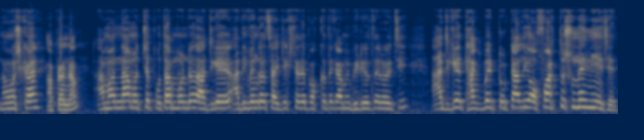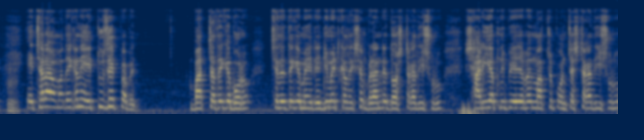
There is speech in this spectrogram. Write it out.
নমস্কার। আপনার নাম? আমার নাম হচ্ছে প্রতাপ মণ্ডল। আজকে আদি বেঙ্গল সাইজেক্সটারের পক্ষ থেকে আমি ভিডিওতে রয়েছি। আজকে থাকবে টোটালি অফার তো শুনে নিয়েছেন। এছাড়া আমাদের এখানে এ টু জেড পাবেন। বাচ্চা থেকে বড়। ছেলে থেকে মেয়ে রেডিমেড কালেকশন ব্র্যান্ডে দশ টাকা দিয়ে শুরু। শাড়ি আপনি পেয়ে যাবেন মাত্র পঞ্চাশ টাকা দিয়ে শুরু।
